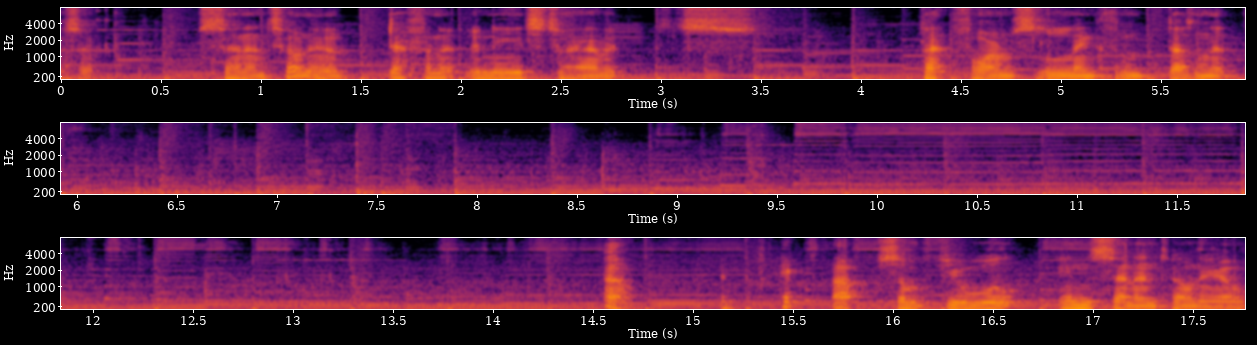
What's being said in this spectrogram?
So San Antonio definitely needs to have its platforms lengthened, doesn't it? Oh, I picked up some fuel in San Antonio.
